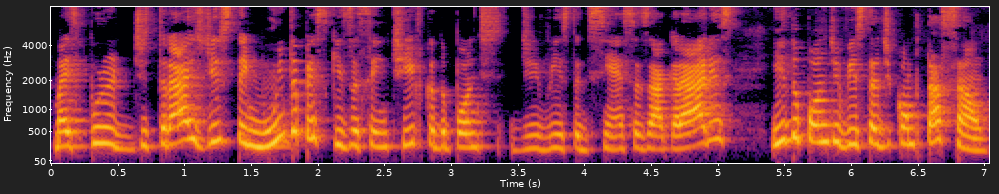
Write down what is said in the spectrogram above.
Mas por detrás disso tem muita pesquisa científica do ponto de vista de ciências agrárias e do ponto de vista de computação,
